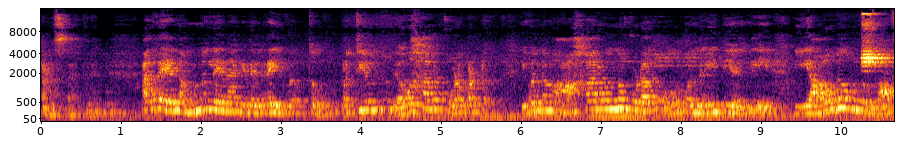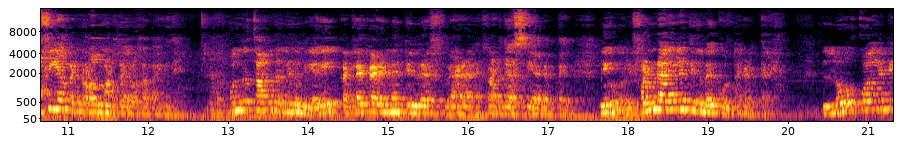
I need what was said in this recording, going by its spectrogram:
ಕಾಣಿಸ್ತಾ ಇರ್ತದೆ. ಆದರೆ ನಮ್ಮಲ್ಲಿ ಏನಾಗಿದೆ ಅಂದರೆ ಇವತ್ತು ಪ್ರತಿಯೊಂದು ವ್ಯವಹಾರಕ್ಕೂ ಒಳಪಟ್ಟು ಇವನ್ ನಮ್ಮ ಆಹಾರವನ್ನು ಕೂಡ ಒಂದು ರೀತಿಯಲ್ಲಿ ಯಾವುದೋ ಒಂದು ಮಾಫಿಯಾ ಕಂಟ್ರೋಲ್ ಮಾಡ್ತಾ ಇರೋ ಹಾಗಾಗಿದೆ. ಒಂದು ಕಾಲದಲ್ಲಿ ನಮಗೆ ಕಡಲೆಕಾಯಿ ಎಣ್ಣೆ ತಿಂದರೆ ಫ್ಯಾಟ್ ಜಾಸ್ತಿ ಆಗುತ್ತೆ. ನೀವು ರಿಫಂಡ್ ಆಯಿಲೇ ತಿನ್ನಬೇಕು ಅಂತ ಹೇಳ್ತಾರೆ. ಲೋ ಕ್ವಾಲಿಟಿ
